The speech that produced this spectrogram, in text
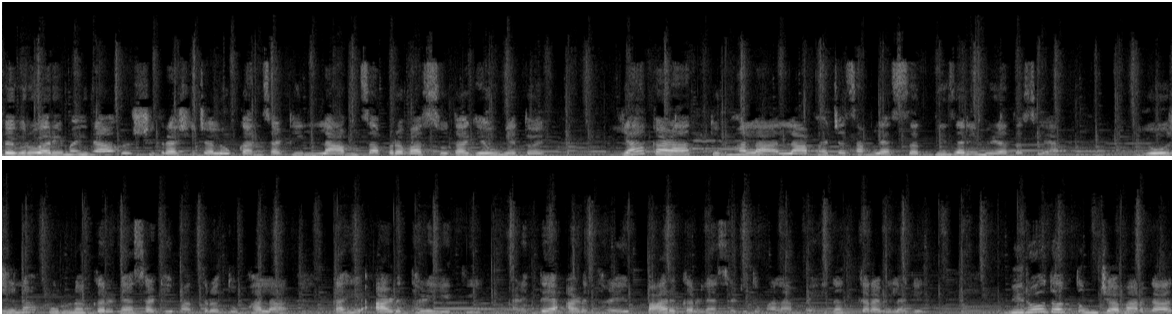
फेब्रुवारी महिना वृश्चिक राशीच्या लोकांसाठी लांबचा प्रवास सुद्धा घेऊन येतोय. या काळात तुम्हाला लाभाच्या चांगल्या संधी जरी मिळत असल्या योजना पूर्ण करण्यासाठी मात्र तुम्हाला काही अडथळे येतील आणि ते अडथळे पार करण्यासाठी तुम्हाला मेहनत करावी लागेल. विरोधक तुमच्या मार्गात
